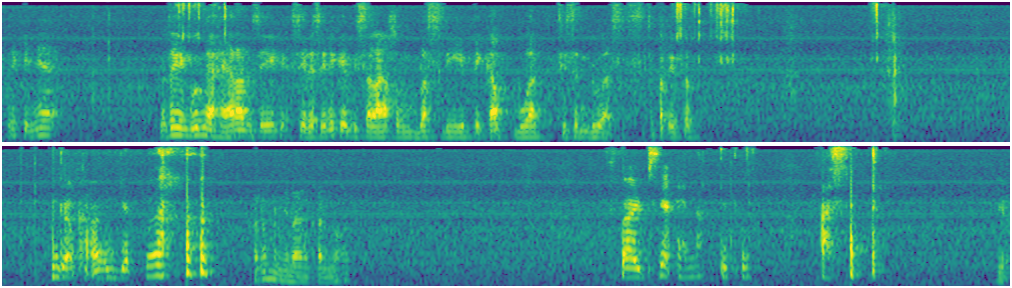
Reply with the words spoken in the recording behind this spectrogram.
Ini kayaknya Maksudnya gue nggak heran sih series ini kayak bisa langsung blast di pick up buat season 2 se- secepat itu. Nggak kaget lah. Karena menyenangkan banget. Vibes-nya enak gitu. Asik. Ya,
